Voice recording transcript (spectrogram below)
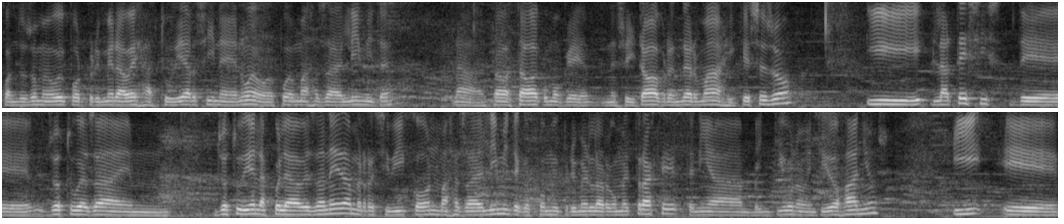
cuando yo me voy por primera vez a estudiar cine de nuevo, después más allá del límite. Nada, estaba, estaba como que necesitaba aprender más y qué sé yo. Y la tesis de. Yo estuve allá en. Yo estudié en la Escuela de Avellaneda, me recibí con Más allá del límite, que fue mi primer largometraje, tenía 21, 22 años. Y eh,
